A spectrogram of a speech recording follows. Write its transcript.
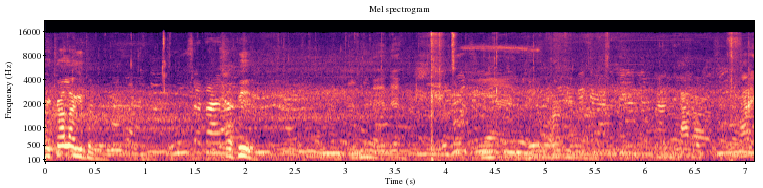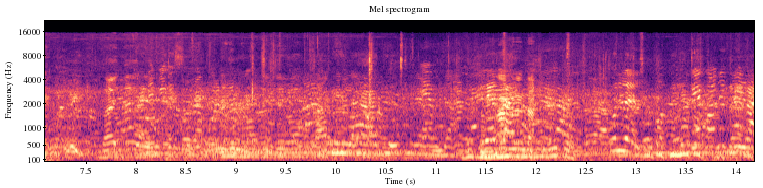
ए का लगी तो कॉफ़ी कॉफ़ी पी लो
